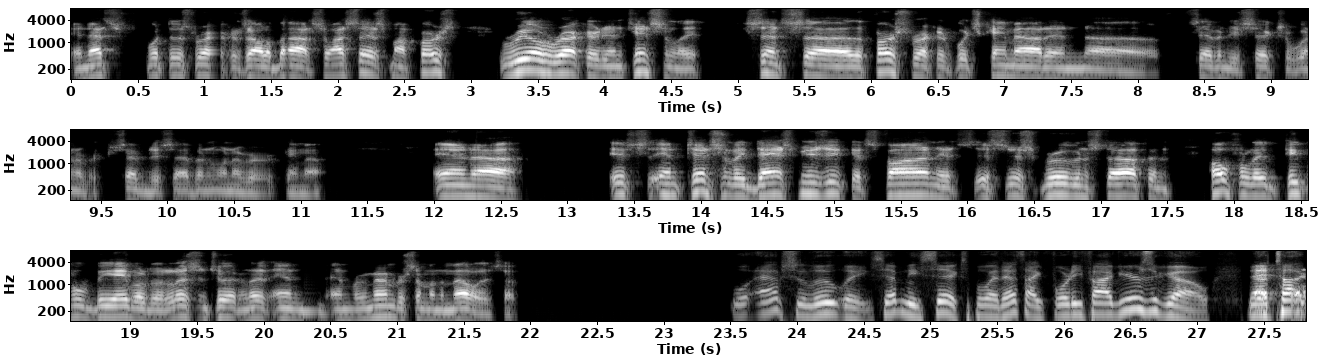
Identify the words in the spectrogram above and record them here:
And that's what this record's all about. So I say it's my first real record intentionally since uh, the first record, which came out in uh, 76 or whenever, 77, whenever it came out. And uh, it's intentionally dance music. It's fun. It's, it's just grooving stuff. And hopefully people will be able to listen to it and, and, and remember some of the melodies of it. Well, absolutely. 76, boy, that's like 45 years ago. Now talk,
